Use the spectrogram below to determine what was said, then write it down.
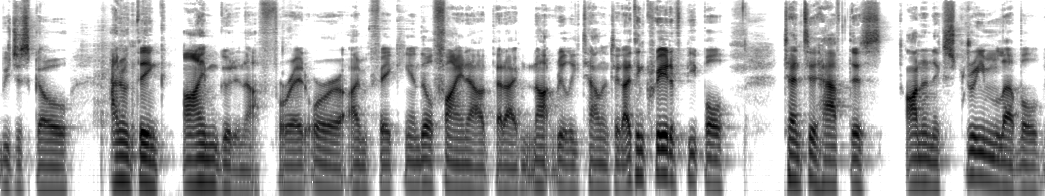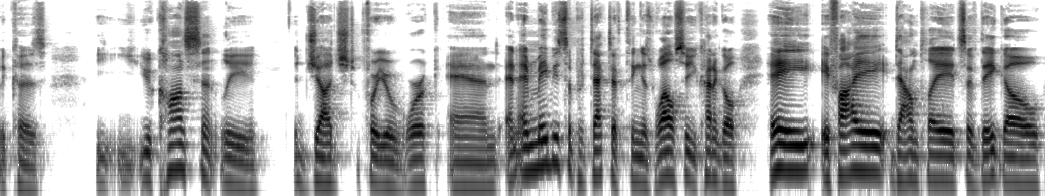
we just go, I don't think I'm good enough for it or I'm faking and they'll find out that I'm not really talented. I think creative people tend to have this on an extreme level because you're constantly judged for your work and and and maybe it's a protective thing as well so you kind of go hey if i downplay it so if they go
